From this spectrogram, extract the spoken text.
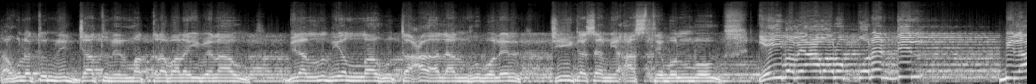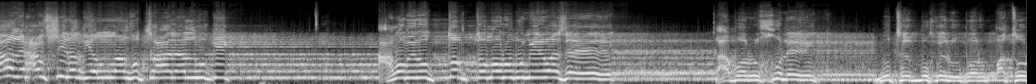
তাহলে তো নির্যাতনের মাত্রা বাড়াইবে নাও বিলাল রাদিয়াল্লাহু তাআলা আনহু বলেন, ঠিক আছে, আমি আসতে বলব। এইভাবে আমার পরের দিন বিলাল হাফসি রাদিয়াল্লাহু তাআলা আনহুকে আরবের উত্তপ্ত মরুভূমির মাঝে কাপড় খুলে বুথে বুকের উপর পাথর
